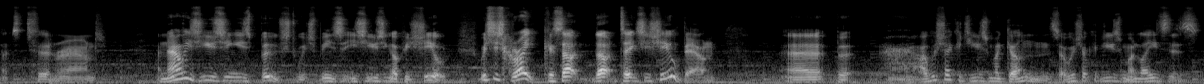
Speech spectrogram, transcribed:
let's turn around. And now he's using his boost, which means that he's using up his shield. Which is great, because that, that takes his shield down. Uh, but I wish I could use my guns. I wish I could use my lasers.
